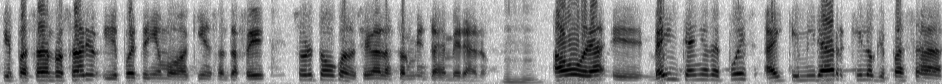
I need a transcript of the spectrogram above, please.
qué pasaba en Rosario, y después teníamos aquí en Santa Fe, sobre todo cuando llegaban las tormentas en verano. Ahora, eh, 20 años después, hay que mirar qué es lo que pasa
